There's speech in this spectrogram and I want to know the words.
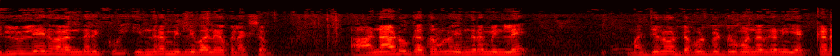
ఇల్లు లేని వారందరికీ ఇందిరం ఇల్లు ఇవ్వాలనే ఒక లక్ష్యం. ఆనాడు గతంలో ఇందిరం ఇల్లే. మధ్యలో డబుల్ బెడ్రూమ్ అన్నారు కానీ ఎక్కడ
